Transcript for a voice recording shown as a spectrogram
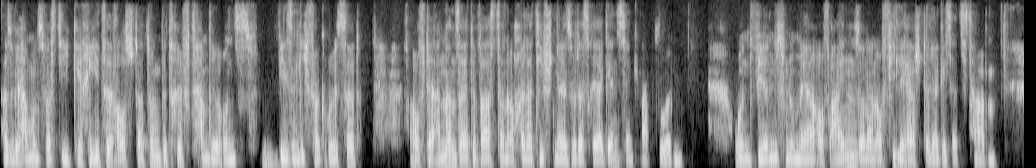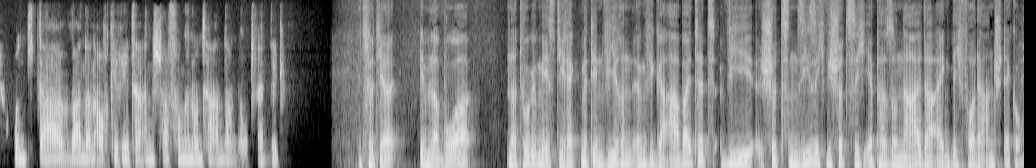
Also wir haben uns, was die Geräteausstattung betrifft, haben wir uns wesentlich vergrößert. Auf der anderen Seite war es dann auch relativ schnell so, dass Reagenzien knapp wurden und wir nicht nur mehr auf einen, sondern auf viele Hersteller gesetzt haben. Und da waren dann auch Geräteanschaffungen unter anderem notwendig. Jetzt wird ja im Labor naturgemäß direkt mit den Viren irgendwie gearbeitet. Wie schützen Sie sich, wie schützt sich Ihr Personal da eigentlich vor der Ansteckung?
